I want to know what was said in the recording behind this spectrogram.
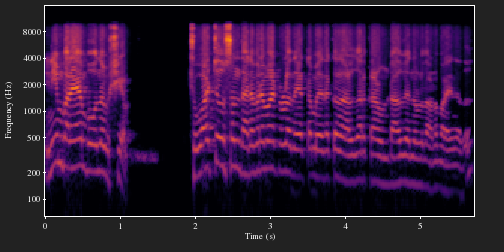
ഇനിയും പറയാൻ പോകുന്ന വിഷയം. ചൊവ്വാഴ്ച ദിവസം ധനപരമായിട്ടുള്ള നേട്ടം ഏതൊക്കെ ആൾക്കാർക്കാണ് ഉണ്ടാകുക എന്നുള്ളതാണ് പറയുന്നത്.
